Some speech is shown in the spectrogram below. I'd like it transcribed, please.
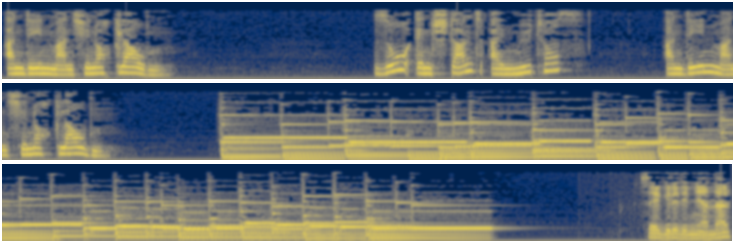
an den manche noch glauben. So entstand ein Mythos, an den manche noch glauben. Sevgili dinleyenler,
